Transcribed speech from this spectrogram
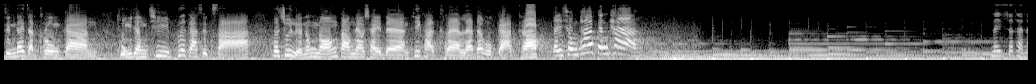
จึงได้จัดโครงการถุงยังชีพเพื่อการศึกษา เพื่อช่วยเหลือน้องๆ ตามแนวชายแดนที่ขาดแคลนและได้โอกาสครับ ไปชมภาพกันค่ะ ในสถาน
